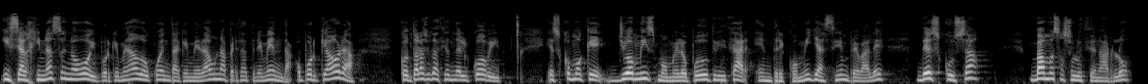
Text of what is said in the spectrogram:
Y si al gimnasio no voy porque me he dado cuenta que me da una pereza tremenda, o porque ahora, con toda la situación del COVID, es como que yo mismo me lo puedo utilizar, entre comillas siempre, ¿vale? De excusa, vamos a solucionarlo.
